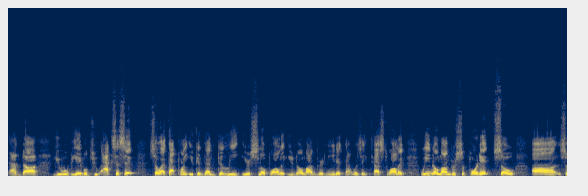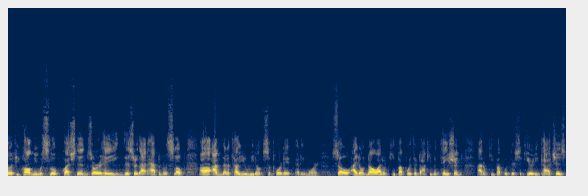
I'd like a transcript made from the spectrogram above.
and uh, you will be able to access it. So at that point, you can then delete your Slope wallet. You no longer need it. That was a test wallet. We no longer support it. So uh, so if you call me with slope questions or hey, this or that happened with slope, uh, I'm to tell you we don't support it anymore. So I don't know. I don't keep up with their documentation. I don't keep up with their security patches.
